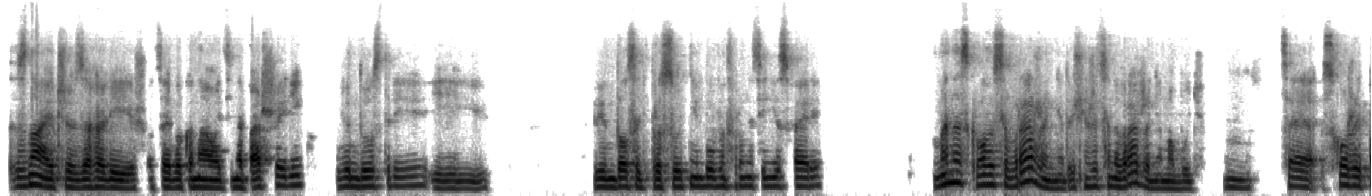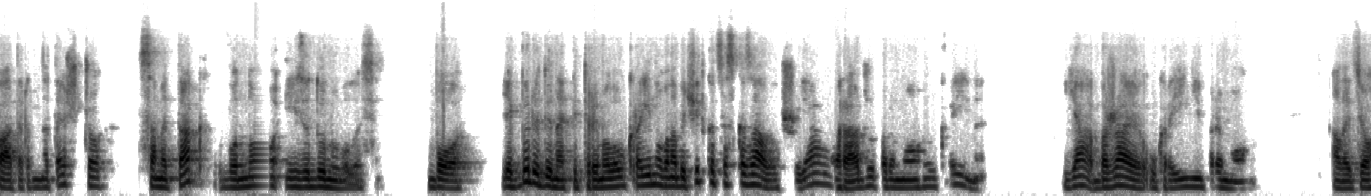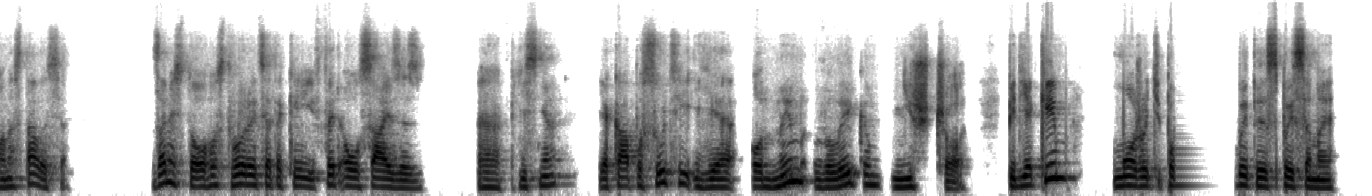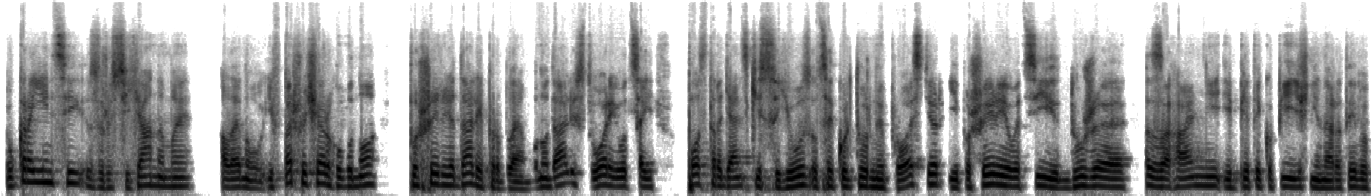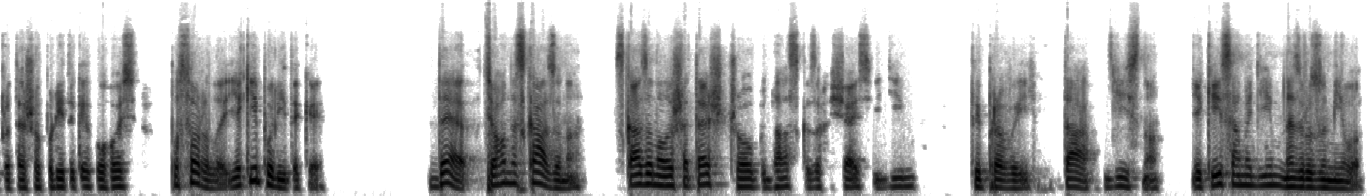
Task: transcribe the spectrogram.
знаючи взагалі, що цей виконавець не перший рік в індустрії, і він досить присутній був в інформаційній сфері, в мене склалося враження, точніше, це не враження, мабуть, це схожий паттерн на те, що саме так воно і задумувалося. Бо якби людина підтримала Україну, вона би чітко це сказала, що я раджу перемоги України. Я бажаю Україні перемоги. Але цього не сталося. Замість того створюється такий Fit All Sizes е, пісня, яка по суті є одним великим ніщо, під яким можуть побити списами українці з росіянами, але ну і в першу чергу воно поширює далі проблем. Воно далі створює оцей пострадянський союз, оцей культурний простір, і поширює оці дуже загальні і п'ятикопієчні наративи про те, що політики когось посорили. Які політики? Де? Цього не сказано. Сказано лише те, що, будь ласка, захищай свій дім, ти правий. Так, дійсно, який саме дім, незрозуміло.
